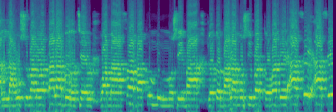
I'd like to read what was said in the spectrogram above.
আল্লাহ বলছেন মুসিবা, যত বালা মুসিবত তোমাদের আছে আছে।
